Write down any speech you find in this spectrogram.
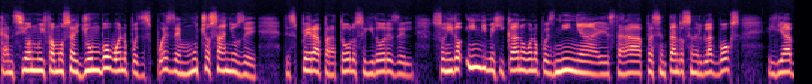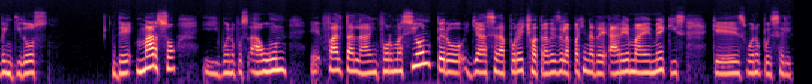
canción muy famosa de Jumbo, bueno, pues después de muchos años de, de, espera para todos los seguidores del sonido indie mexicano, bueno, pues Niña estará presentándose en el Black Box el día 22 de marzo y bueno pues aún eh, falta la información pero ya se da por hecho a través de la página de Arema MX que es bueno pues el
